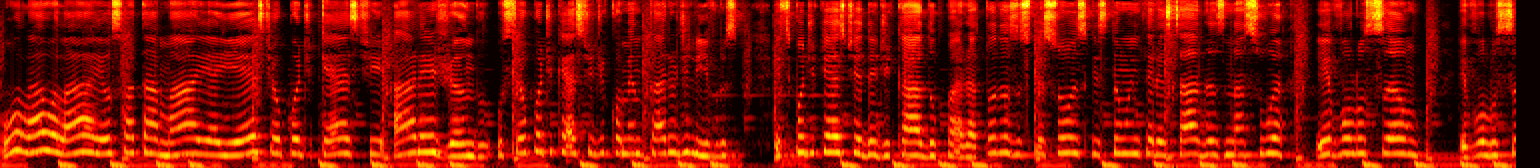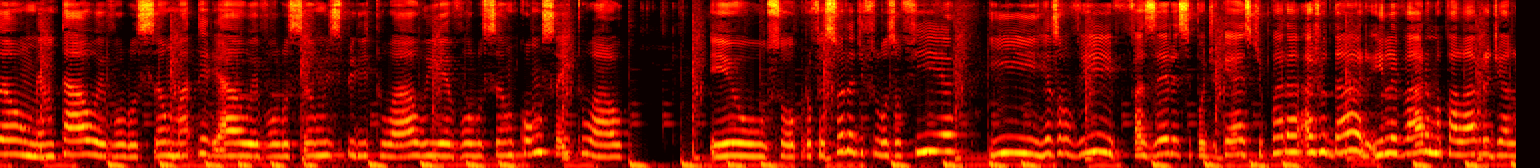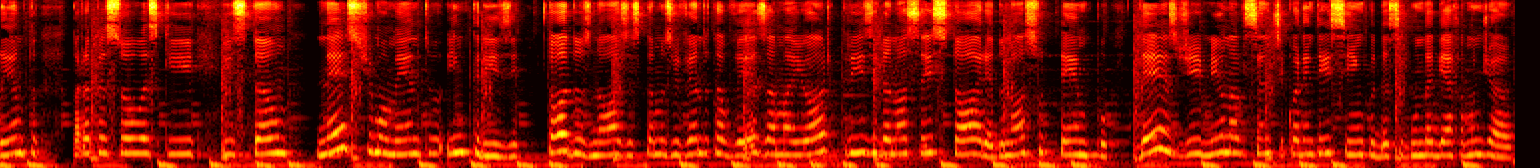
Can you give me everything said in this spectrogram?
Olá, olá, eu sou a Tamaia e este é o podcast Arejando, o seu podcast de comentário de livros. Esse podcast é dedicado para todas as pessoas que estão interessadas na sua evolução, evolução mental, evolução material, evolução espiritual e evolução conceitual. Eu sou professora de filosofia e resolvi fazer esse podcast para ajudar e levar uma palavra de alento para pessoas que estão neste momento em crise. Todos nós estamos vivendo talvez a maior crise da nossa história, do nosso tempo, desde 1945, da Segunda Guerra Mundial.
